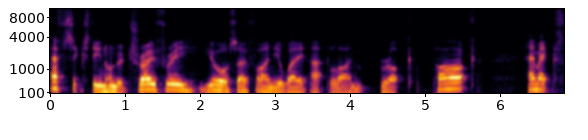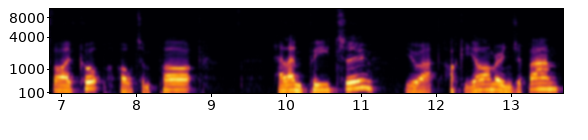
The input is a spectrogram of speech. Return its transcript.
F1600 Trophy, you also find your way at Lime Rock Park. MX5 Cup, Oulton Park. LMP2, you're at Okayama in Japan.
